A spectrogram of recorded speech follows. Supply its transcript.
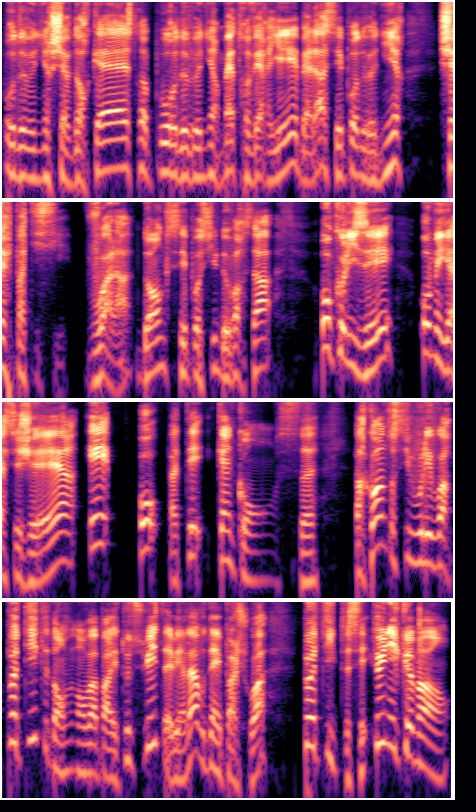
pour devenir chef d'orchestre, pour devenir maître verrier. Ben là, c'est pour devenir chef pâtissier. Voilà. Donc, c'est possible de voir ça au Colisée, au Méga CGR et au Pâté Quinconce. Par contre, si vous voulez voir Petite, dont on va parler tout de suite, eh bien là, vous n'avez pas le choix. Petite, c'est uniquement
